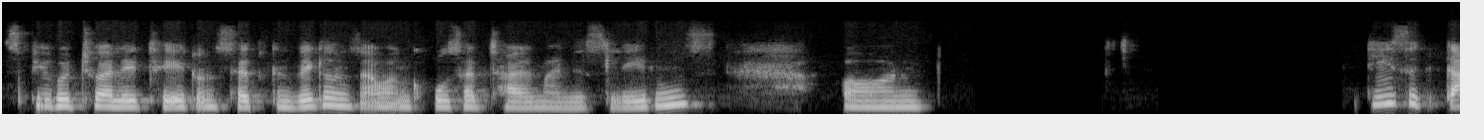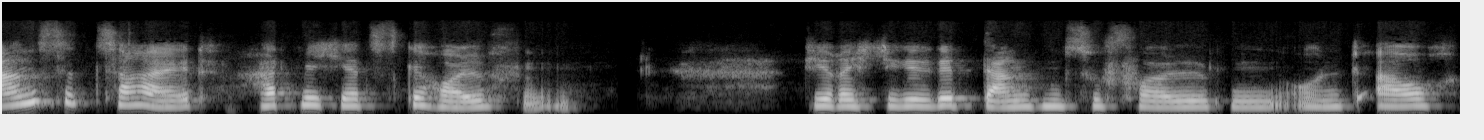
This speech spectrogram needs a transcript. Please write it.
Spiritualität und Selbstentwicklung ist auch ein großer Teil meines Lebens. Und diese ganze Zeit hat mich jetzt geholfen, die richtigen Gedanken zu folgen. Und auch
